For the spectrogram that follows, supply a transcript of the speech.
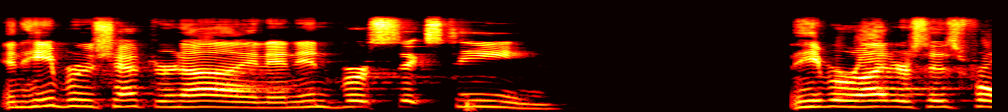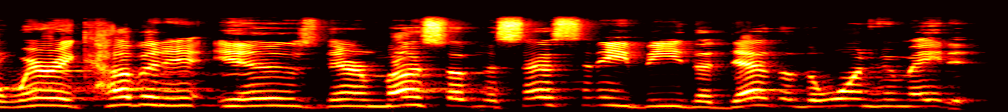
in Hebrews chapter 9 and in verse 16, the Hebrew writer says, For where a covenant is, there must of necessity be the death of the one who made it.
